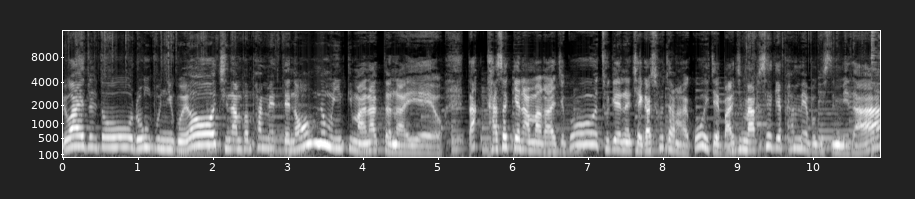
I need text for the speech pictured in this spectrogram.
이 아이들도 롱분이고요. 지난번 판매 때 너무너무 인기 많았던 아이예요. 딱 다섯 개 남아가지고 두 개는 제가 소장하고 이제 마지막 세 개 판매해 보겠습니다.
